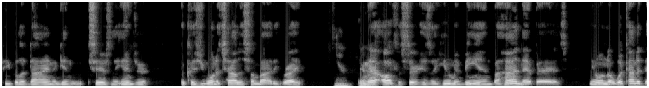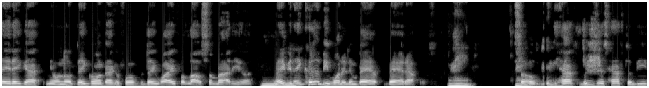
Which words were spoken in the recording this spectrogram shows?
people are dying and getting seriously injured because you want to challenge somebody, right? Yeah. And that officer is a human being behind that badge. You don't know what kind of day they got. You don't know if they going back and forth with their wife or lost somebody, or mm-hmm. maybe they could be one of them bad bad apples. Right. So we have we just have to be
